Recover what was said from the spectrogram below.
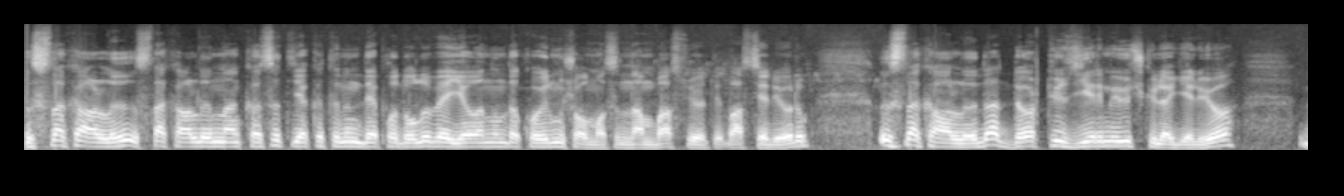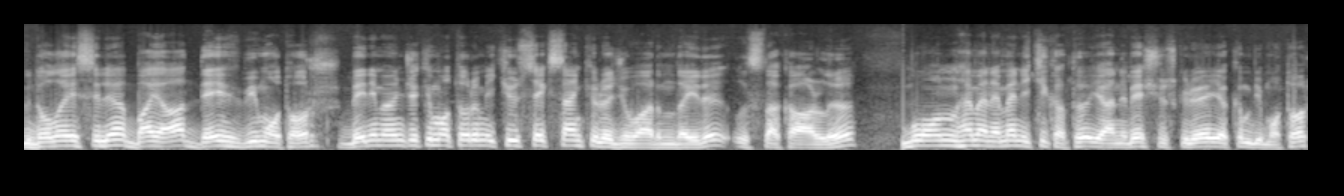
Islak ağırlığı, ıslak ağırlığından kasıt yakıtının depo dolu ve yağının da koyulmuş olmasından bahsediyor- bahsediyorum. Islak ağırlığı da 423 kilo geliyor. Dolayısıyla bayağı dev bir motor. Benim önceki motorum 280 kilo civarındaydı ıslak ağırlığı. Bu onun hemen hemen iki katı yani 500 kiloya yakın bir motor.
